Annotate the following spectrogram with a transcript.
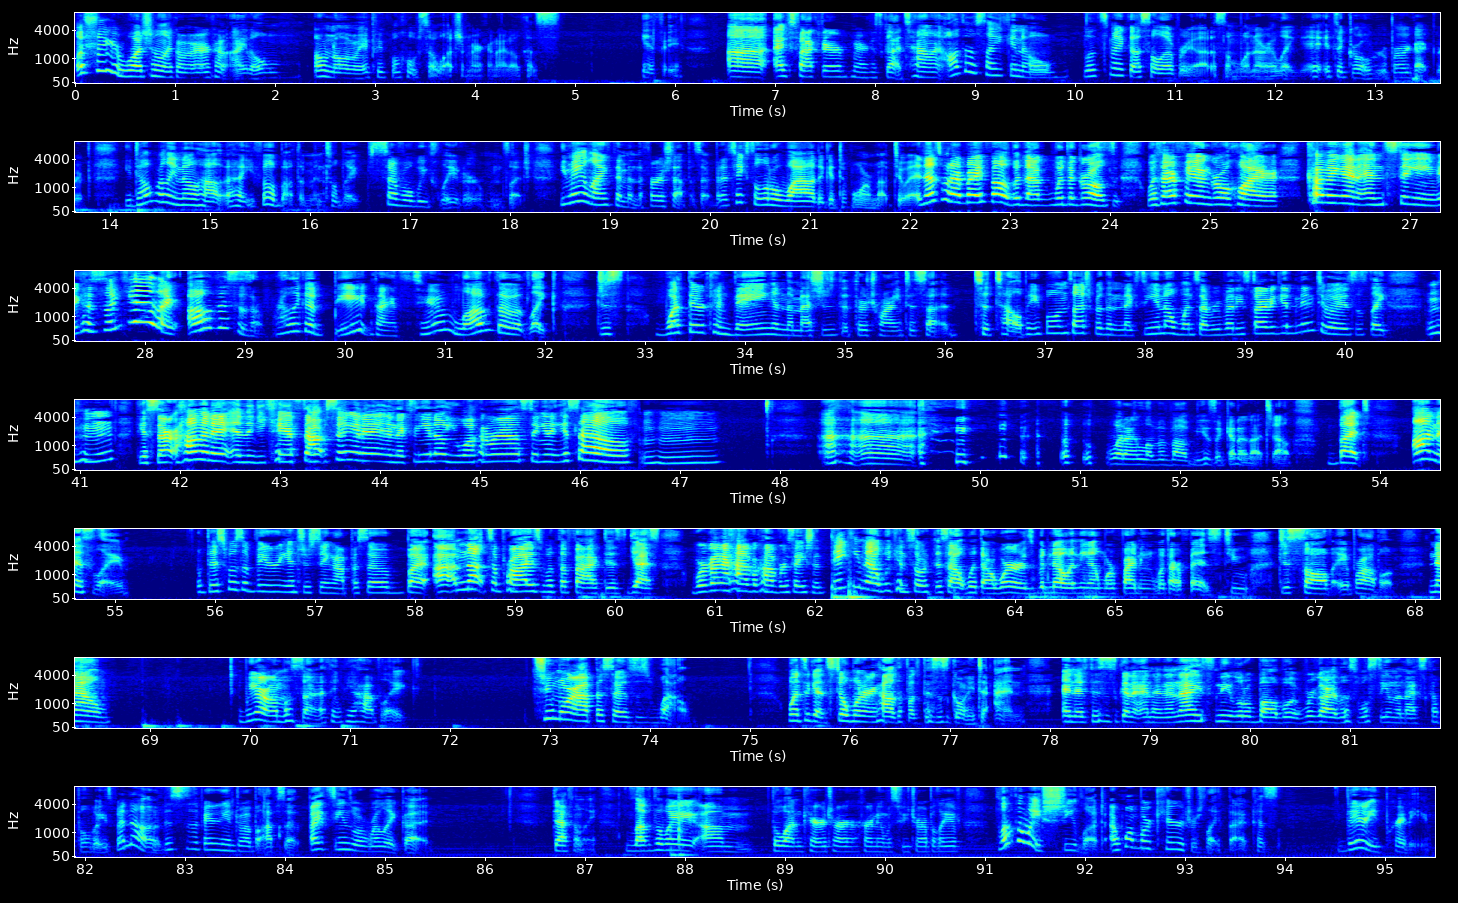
let's say you're watching like American Idol. I don't know how many people who still watch American Idol because iffy uh X Factor, America's Got Talent, all those like, you know, let's make a celebrity out of someone or like it's a girl group or a guy group. You don't really know how how you feel about them until like several weeks later and such. You may like them in the first episode, but it takes a little while to get to warm up to it. And that's what everybody felt with that with the girls, with our fangirl choir coming in and singing because it's like, yeah, like, oh, this is a really good beat, nice tune. Love the like just what they're conveying and the message that they're trying to to tell people and such. But then the next thing you know, once everybody started getting into it, it's just like, mm-hmm. You start humming it, and then you can't stop singing it, and next thing you know, you're walking around singing it yourself. Mm-hmm. Uh huh. what I love about music in a nutshell. But honestly this was a very interesting episode, but I'm not surprised with the fact is yes, we're gonna have a conversation thinking that we can sort this out with our words, but no, in the end we're fighting with our fists to just solve a problem. Now we are almost done. I think we have like two more episodes as well. Once again, still wondering how the fuck this is going to end. And if this is gonna end in a nice, neat little bubble, regardless, we'll see in the next couple of weeks. But no, this is a very enjoyable episode. Fight scenes were really good. Definitely. Love the way um the one character, her name was Future, I believe. Love the way she looked. I want more characters like that because very pretty.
